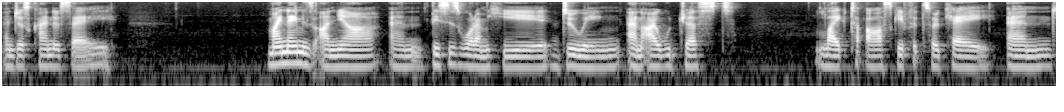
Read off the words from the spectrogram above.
and just kind of say, My name is Anja, and this is what I'm here doing. And I would just like to ask if it's okay. And,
